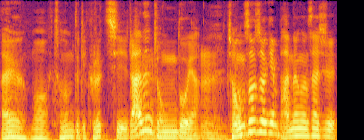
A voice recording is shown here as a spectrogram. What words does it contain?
아유 뭐 저놈들이 그렇지라는 음. 정도야. 음. 정서적인 반응은 사실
